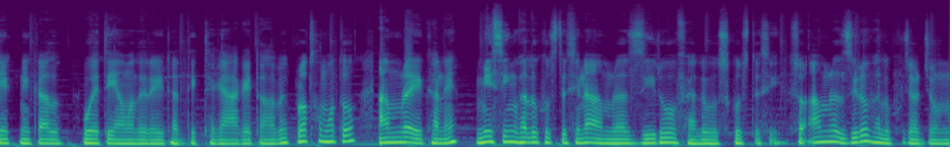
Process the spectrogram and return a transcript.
টেকনিক্যাল ওয়েতে আমাদের এইটার দিক থেকে আগাইতে হবে। প্রথমত, আমরা এখানে মিসিং ভ্যালু খুঁজতেছি না, আমরা জিরো ভ্যালুস খুঁজতেছি। সো আমরা জিরো ভ্যালু খোঁজার জন্য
